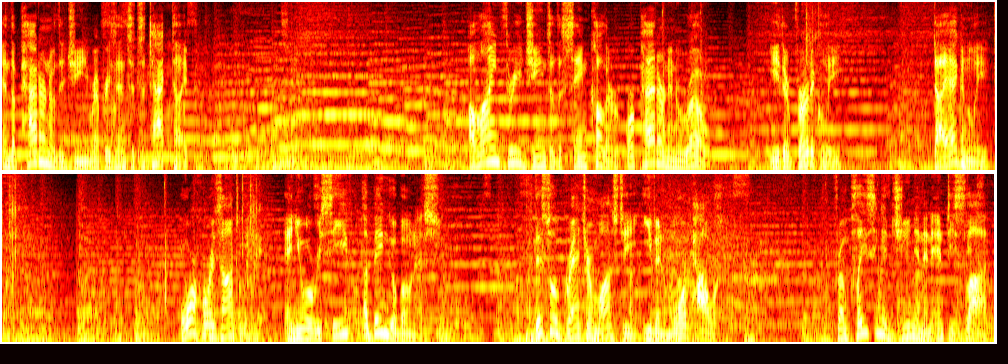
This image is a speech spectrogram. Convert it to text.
and the pattern of the gene represents its attack type. Align three genes of the same color or pattern in a row, either vertically, diagonally, or horizontally, and you will receive a bingo bonus. This will grant your monstie even more power. From placing a gene in an empty slot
